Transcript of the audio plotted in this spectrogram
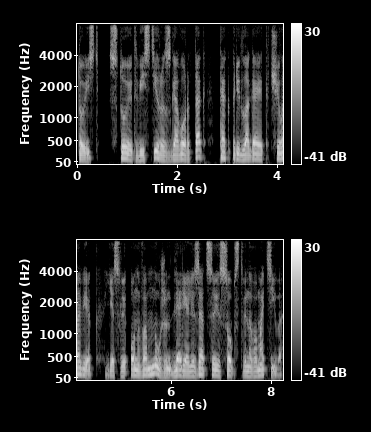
То есть стоит вести разговор так, как предлагает человек, если он вам нужен для реализации собственного мотива.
